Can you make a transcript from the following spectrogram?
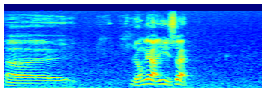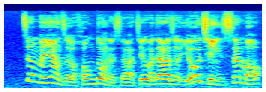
呃容量预算。这么样子轰动的时候，结果大家说有请三毛。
